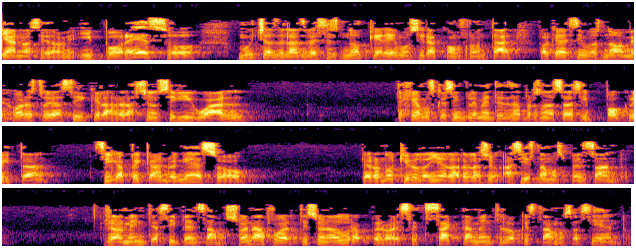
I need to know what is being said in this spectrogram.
ya no ha sido lo. Y por eso muchas de las veces no queremos ir a confrontar, porque decimos, no, mejor estoy así, que la relación siga igual, dejemos que simplemente esa persona sea hipócrita, siga pecando en eso, pero no quiero dañar la relación. Así estamos pensando. Realmente así pensamos. Suena fuerte y suena dura, pero es exactamente lo que estamos haciendo.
